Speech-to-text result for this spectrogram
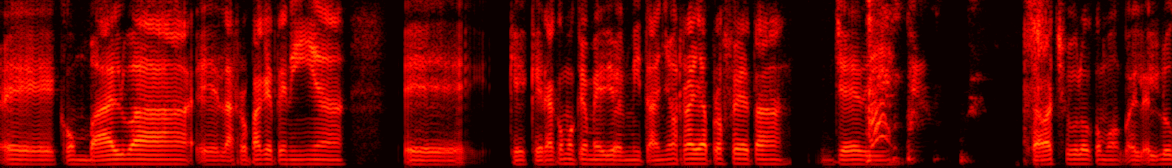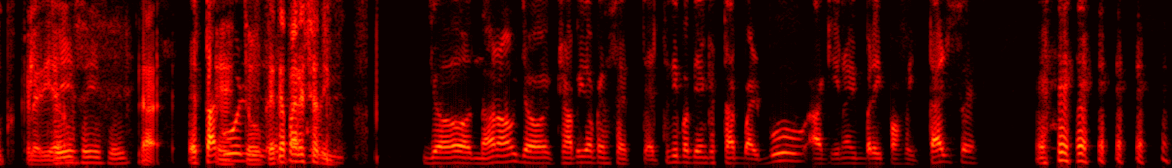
eh, con barba, eh, la ropa que tenía, eh, que, que era como que medio ermitaño, raya profeta, Jedi. Estaba chulo como el, el look que le Sí, dieron. sí, sí. La- Está esto, cool, ¿qué te está parece a ti? Yo, no, no, yo rápido pensé, este este tipo tiene que estar barbú, aquí no hay break para afeitarse.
